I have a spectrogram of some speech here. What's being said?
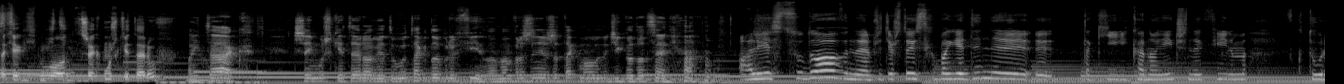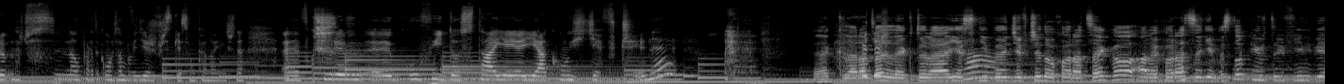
Tak jak byśmy było chcieli. Trzech Muszkieterów. Oj tak, Trzej Muszkieterowie to był tak dobry film, a mam wrażenie, że tak mało ludzi go docenia. Ale jest cudowny. Przecież to jest chyba jedyny y, taki kanoniczny film, którym. Znaczy, na upartego można powiedzieć, że wszystkie są kanoniczne. E, w którym y, Goofy dostaje jakąś dziewczynę? Jak Clarabelle, która jest Tak. niby dziewczyną Horacego, ale Horacy nie wystąpił w tym filmie,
